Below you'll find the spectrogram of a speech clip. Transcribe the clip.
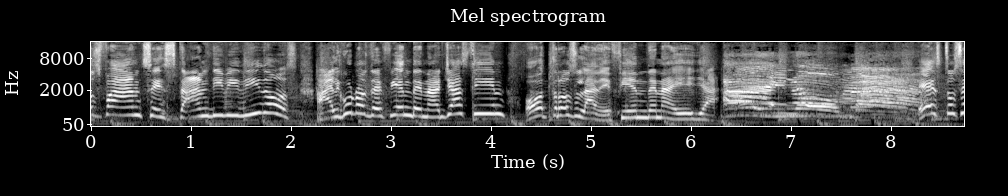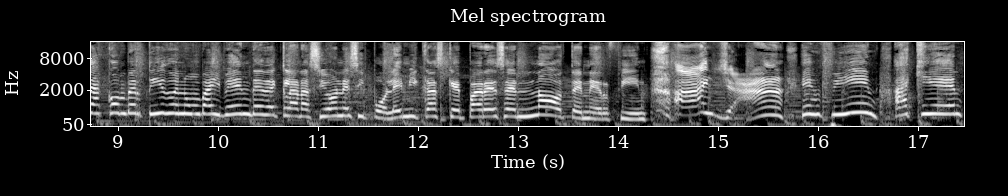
Los fans están divididos. Algunos defienden a Justin, otros la defienden a ella. ¡Ay, no más! Esto se ha convertido en un vaivén de declaraciones y polémicas que parecen no tener fin. ¡Ay, ya! En fin, ¿a quién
